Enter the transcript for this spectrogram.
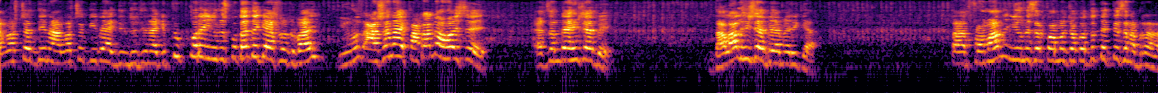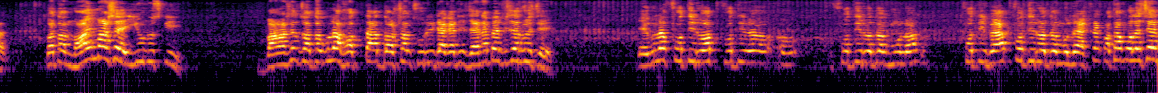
আগস্টের দিন, আগস্টের কি একদিন দুই দিন আগে। টুক করে ইউনুস কোথায় থেকে আসলো ভাই? ইউনুস আসে নাই, পাঠানো হয়েছে এজেন্ডা হিসাবে। দালাল হিসাবে আমেরিকা। তার প্রমাণ ইউনুসের কর্মজগত দেখতেছেন আপনারা। গত নয় মাসে ইউনুস কি? বাংলাদেশের যতগুলো হত্যা দর্শন চুরি, ডাকাতি, জেনা ব্যবচার হয়েছে, এগুলো প্রতিরোধ প্রতিরোধ প্রতিরোধকমূলক, প্রতিবাদ প্রতিরোধমূলক একটা কথা বলেছেন,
